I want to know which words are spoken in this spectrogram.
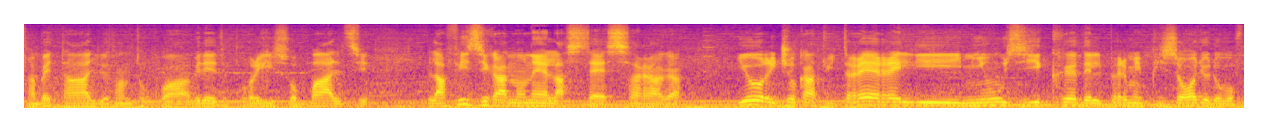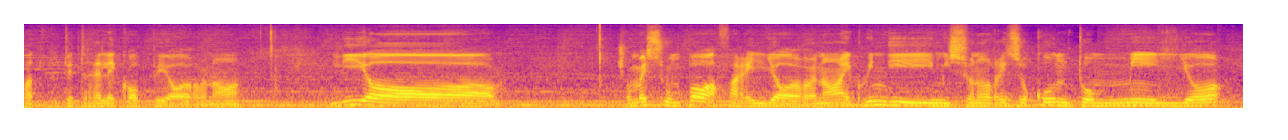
Vabbè taglio tanto qua, vedete pure i sobbalzi la fisica non è la stessa, raga. Io ho rigiocato i tre rally music del primo episodio dove ho fatto tutte e tre le coppe oro, no? Lì ho... Ci ho messo un po' a fare gli oro, no? E quindi mi sono reso conto meglio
